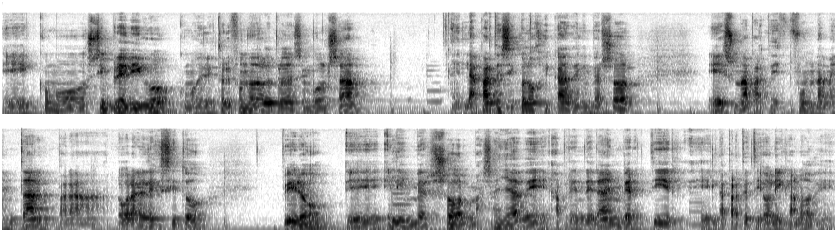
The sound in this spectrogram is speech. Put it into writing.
Eh, como siempre digo, como director y fundador de Prudence en Bolsa, eh, la parte psicológica del inversor es una parte fundamental para lograr el éxito, pero eh, el inversor, más allá de aprender a invertir la parte teórica, ¿no? de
